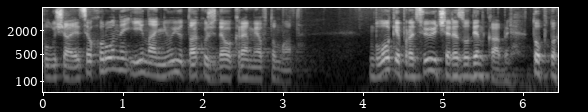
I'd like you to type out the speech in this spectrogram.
виходить, охорони, і на нього також йде окремий автомат. Блоки працюють через один кабель. Тобто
